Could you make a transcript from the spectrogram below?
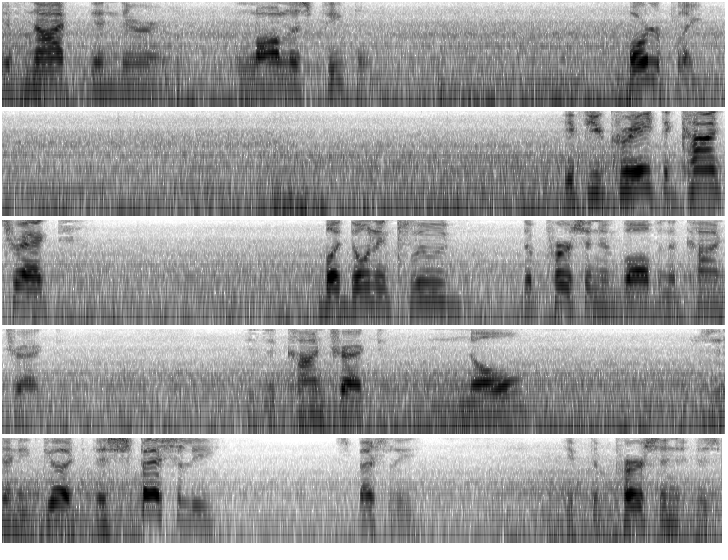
If not, then they're lawless people. Boilerplate. If you create the contract but don't include the person involved in the contract, is the contract null? Is it any good? Especially, especially if the person is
